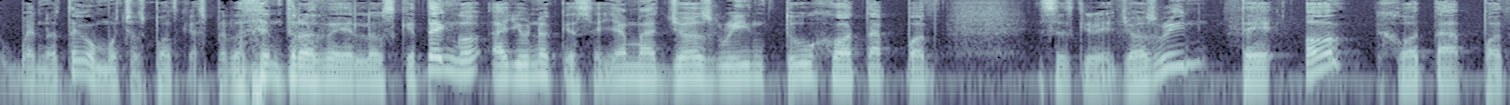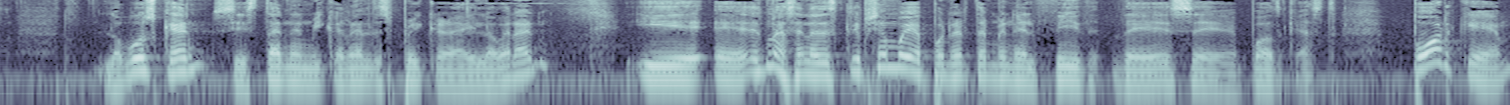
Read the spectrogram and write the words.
bueno, tengo muchos podcasts, pero dentro de los que tengo hay uno que se llama Just Green 2J Pod. Se escribe Josh Green, T-O-J Pod. Lo buscan, si están en mi canal de Spreaker ahí lo verán. Y eh, es más, en la descripción voy a poner también el feed de ese podcast. Porque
